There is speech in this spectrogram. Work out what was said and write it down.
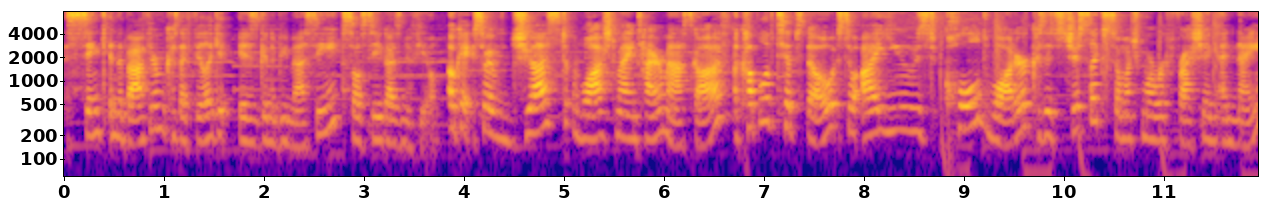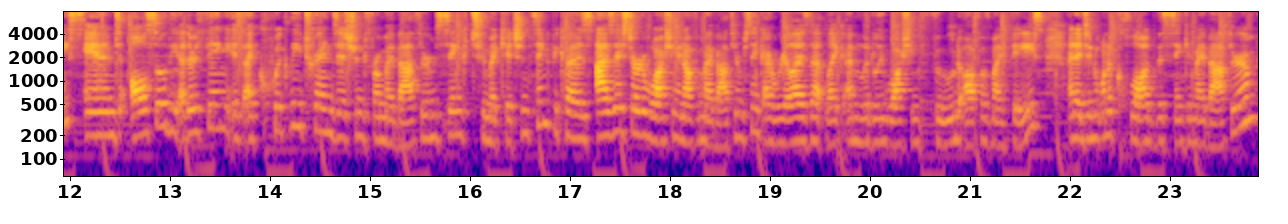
sink in the bathroom because I feel like it is gonna be messy. So I'll see you guys in a few. Okay, so I've just washed my entire mask off. A couple of tips though. So I used cold water because it's just like so much more refreshing and nice. And also the other thing is I quickly transitioned from my bathroom sink to my kitchen sink because as I started washing it off of my bathroom sink, I realized that like I'm literally washing food off of my face and I didn't want to clog the sink in my bathroom.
